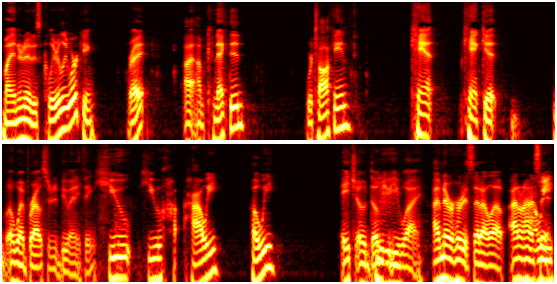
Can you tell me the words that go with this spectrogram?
My internet is clearly working, right? I, I'm connected. We're talking. Can't can't get a web browser to do anything. Hugh Hugh Howey Hoey H O W E Y. I've never heard it said out loud. I don't know how to say it.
